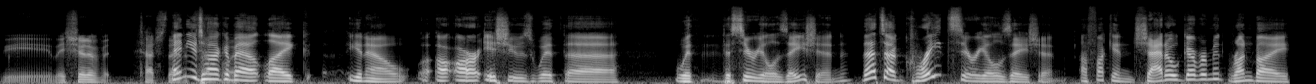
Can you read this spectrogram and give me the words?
The, they should have touched that. and you talk point. about like you know our, our issues with uh with the serialization that's a great serialization a fucking shadow government run by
